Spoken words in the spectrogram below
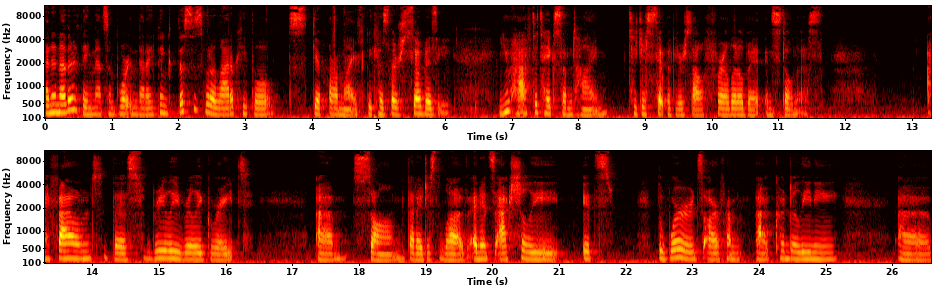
And another thing that's important that I think this is what a lot of people skip on life because they're so busy. You have to take some time to just sit with yourself for a little bit in stillness. I found this really, really great um, song that I just love, and it's actually it's the words are from uh, Kundalini, uh,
